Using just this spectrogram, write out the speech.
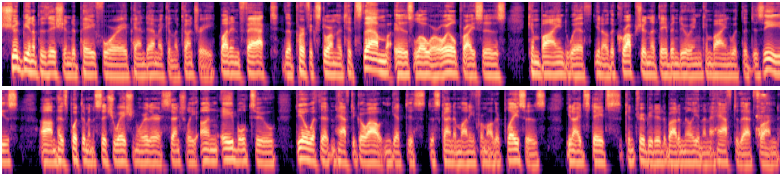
should be in a position to pay for a pandemic in the country. But in fact, the perfect storm that hits them is lower oil prices combined with, you know, the corruption that they've been doing combined with the disease um, has put them in a situation where they're essentially unable to deal with it and have to go out and get this this kind of money from other places. The United States contributed about a million and a half to that fund.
